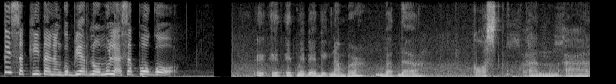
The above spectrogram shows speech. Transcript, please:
kaysa kita ng gobyerno mula sa Pogo. It, it, it may be a big number, but the cost and uh,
